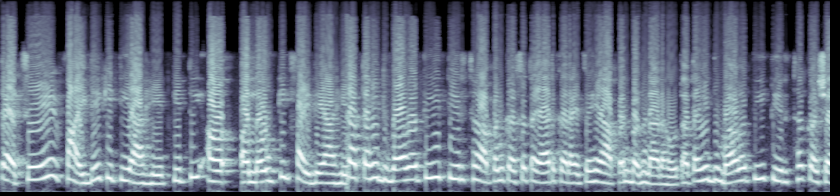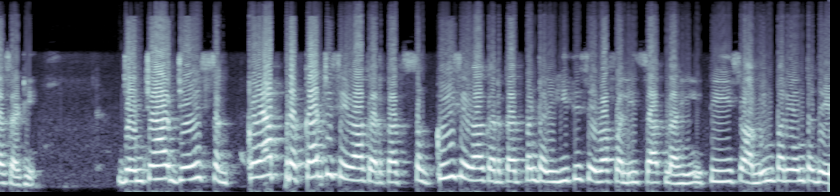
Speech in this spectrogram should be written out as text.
त्याचे फायदे किती आहेत किती अलौकिक फायदे आहेत. आता हे धुमावती तीर्थ आपण कसं तयार करायचं हे आपण बघणार आहोत. आता हे धुमावती तीर्थ कशासाठी? ज्यांच्या जे सगळ्या प्रकारची सेवा करतात सगळी सेवा करतात पण तरीही ती सेवा फलित जात नाही. ती स्वामींपर्यंत दे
